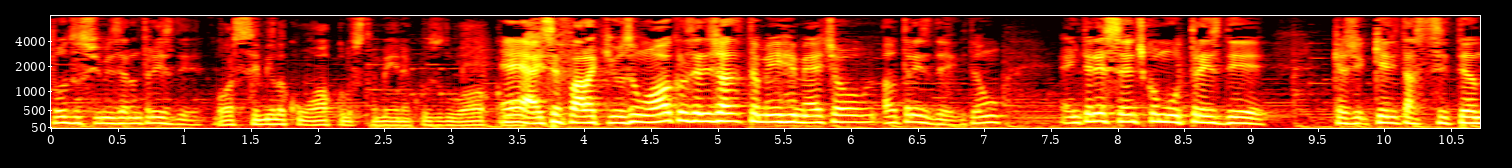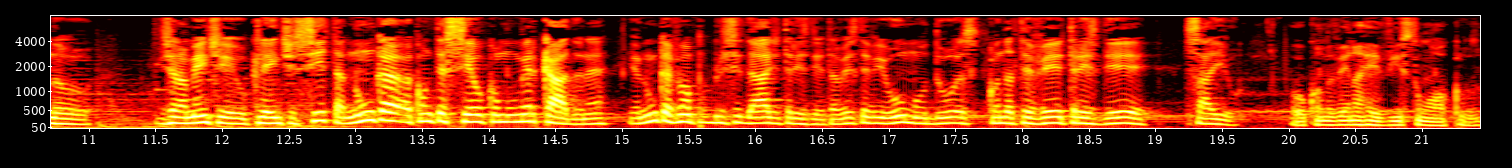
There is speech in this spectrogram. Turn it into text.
Todos os filmes eram 3D. Ou assimila com óculos também, né? Com o uso do óculos. É, aí você fala que usa um óculos, ele já também remete ao, ao 3D. Então, é interessante como o 3D que, gente, que ele está citando, geralmente o cliente cita, nunca aconteceu como mercado, né? Eu nunca vi uma publicidade 3D. Talvez teve uma ou duas quando a TV 3D saiu. Ou quando veio na revista um óculos.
